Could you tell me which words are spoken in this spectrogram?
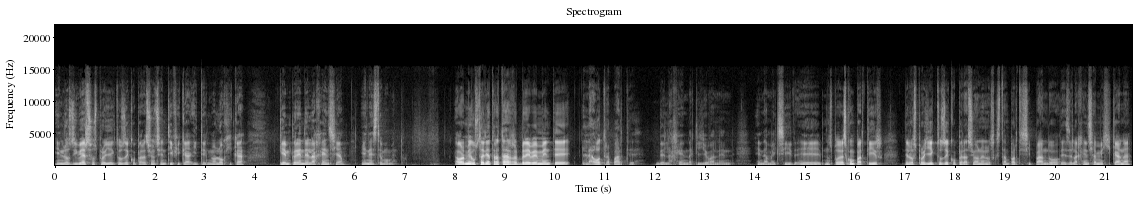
en los diversos proyectos de cooperación científica y tecnológica que emprende la agencia en este momento. Ahora me gustaría tratar brevemente la otra parte de la agenda que llevan en, en Amexid. Eh, ¿Nos podrías compartir de los proyectos de cooperación en los que están participando desde la agencia mexicana?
